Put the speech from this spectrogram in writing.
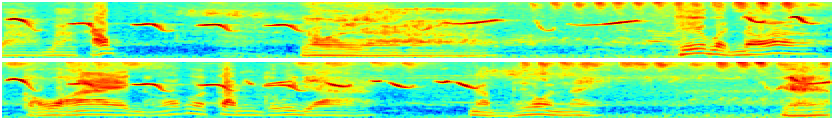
bà bà khóc rồi à, phía bên đó cậu hai nữa có trăm tuổi già nằm phía bên này vậy đó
